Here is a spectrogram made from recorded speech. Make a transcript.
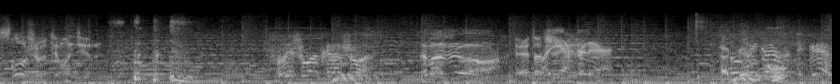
Слушаю, командир. Слышу вас хорошо. Завожу. Это. Поехали. Что прикажете, Кэп?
